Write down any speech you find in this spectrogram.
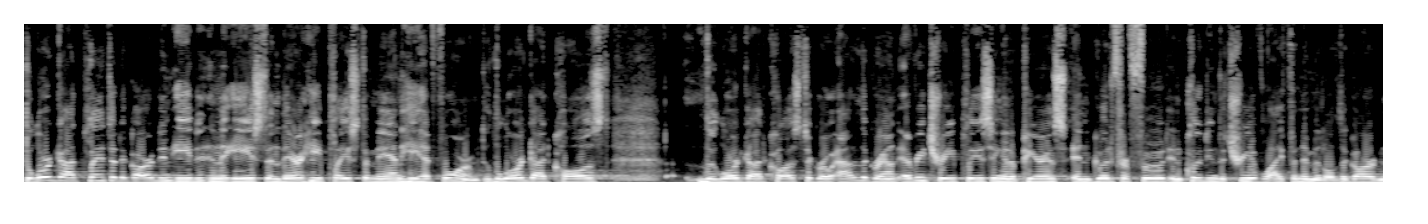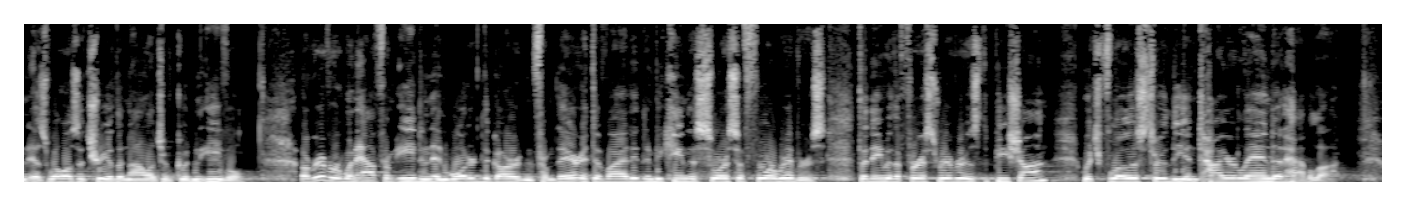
The Lord God planted a garden in Eden in the east, and there he placed the man he had formed. The Lord God caused the Lord God caused to grow out of the ground every tree pleasing in appearance and good for food, including the tree of life in the middle of the garden, as well as the tree of the knowledge of good and evil. A river went out from Eden and watered the garden. From there it divided and became the source of four rivers. The name of the first river is the Pishon, which flows through the entire land of Havilah,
